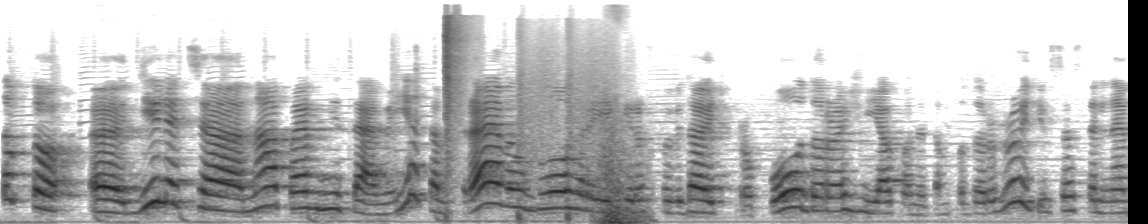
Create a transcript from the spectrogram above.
тобто е, діляться на певні теми. Є там тревел-блогери, які розповідають про подорожі, як вони там подорожують і все остальне.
